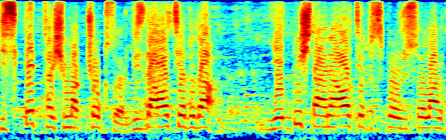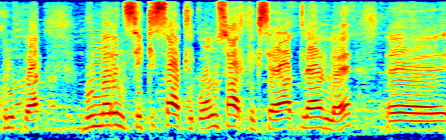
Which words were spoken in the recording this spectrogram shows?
Bisiklet taşımak çok zor. Bizde altyapıda 70 tane altyapı sporcusu olan kulüp var. Bunların 8 saatlik 10 saatlik seyahatlerle e,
